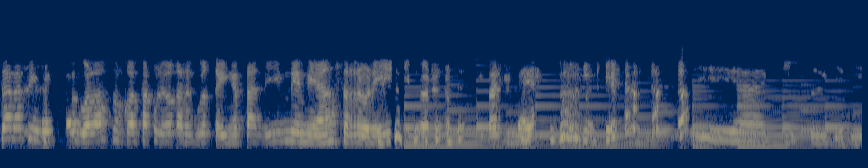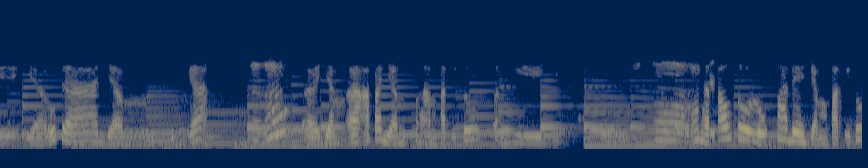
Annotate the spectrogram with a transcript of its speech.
secara tiba-tiba gue langsung kontak beliau karena gue keingetan ini nih yang seru nih. Kita kita ya iya gitu. Jadi ya udah jam tiga mm -hmm. uh, jam uh, apa jam setengah empat itu pergi gitu. Mm, nggak tahu tuh lupa deh jam empat itu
